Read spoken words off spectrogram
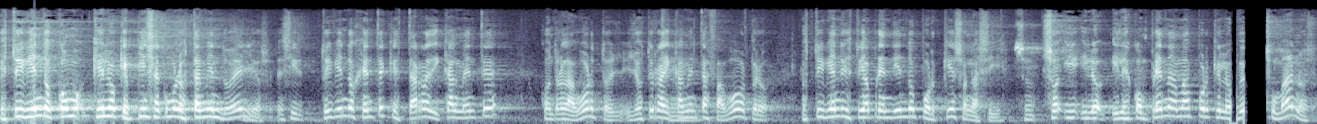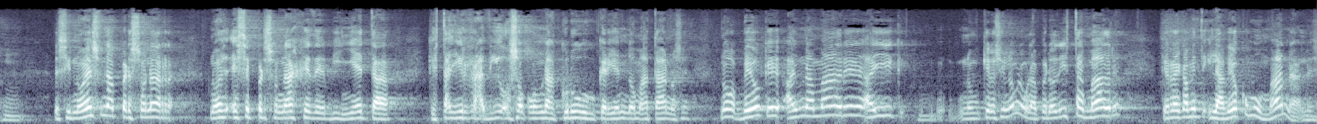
estoy viendo cómo, qué es lo que piensa, cómo lo están viendo ellos. Es decir, estoy viendo gente que está radicalmente contra el aborto. Yo estoy radicalmente a favor, pero lo estoy viendo y estoy aprendiendo por qué son así. So- lo- y les comprendo además porque los veo humanos. Es decir, no es una persona, no es ese personaje de viñeta que está allí rabioso con una cruz queriendo matar, no sé. No, veo que hay una madre ahí, no quiero decir nombre, una periodista madre, que radicalmente, y la veo como humana, les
